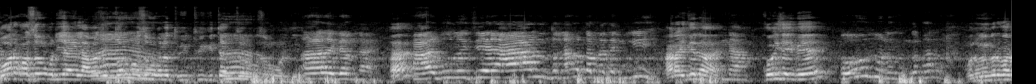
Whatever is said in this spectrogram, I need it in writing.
তোর কসম করি আইলাম আজ তোর কসম বলে তুই তুই কিতা তোর কসম করতি আড়াইতাম না হ্যাঁ? আর বল হইছে আর তো না করতাম না দেখবি কি? আর আইতে না। কই যাইবে? ও মনে করতে ভালো অনুগঙ্গর ঘর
